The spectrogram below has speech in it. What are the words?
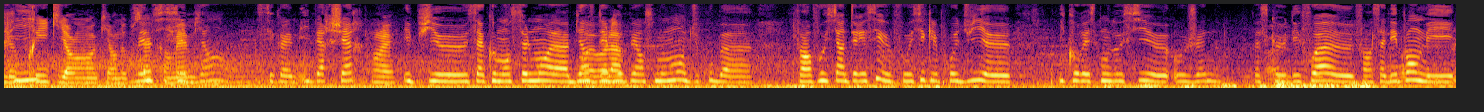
Le prix qui est un, qui est un obstacle Même si quand c'est même. bien, euh, c'est quand même hyper cher. Ouais. Et puis euh, ça commence seulement à bien Ouais, se voilà. développer en ce moment. Du coup, bah, enfin, faut s'y intéresser. Il faut aussi que les produits euh, ils correspondent aussi euh, aux jeunes. Parce que des fois, euh, enfin, ça dépend, mais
